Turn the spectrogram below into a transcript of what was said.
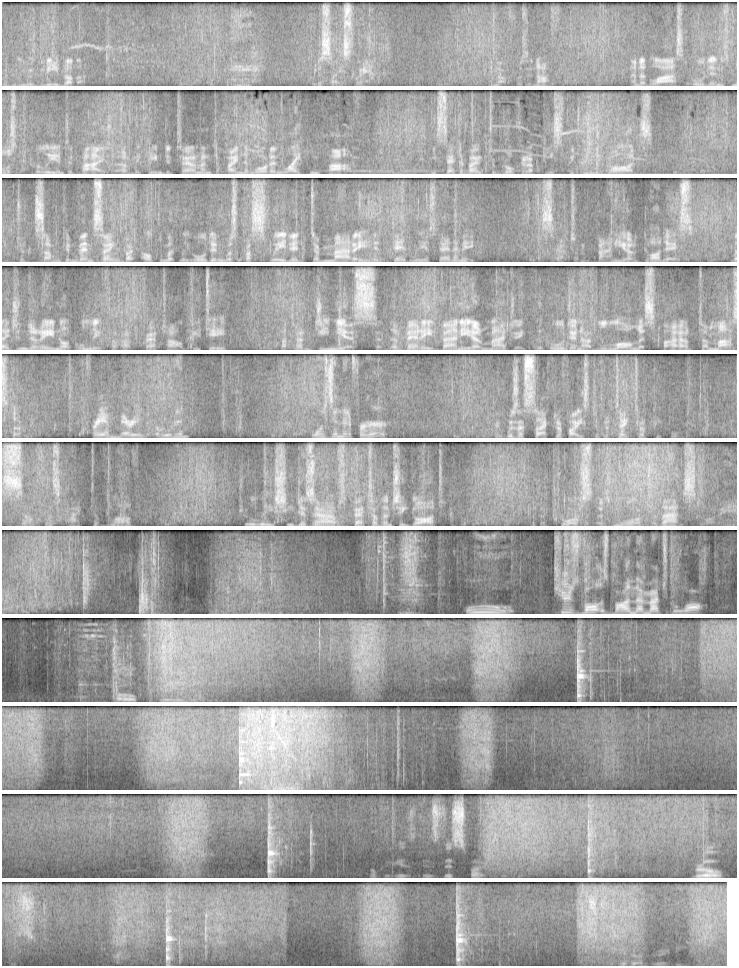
Wouldn't you agree, brother? Hmm. Precisely. Enough was enough. And at last, Odin's most brilliant advisor became determined to find a more enlightened path. He set about to broker a peace between the gods. It took some convincing, but ultimately Odin was persuaded to marry his deadliest enemy, a certain Vanir goddess, legendary not only for her fertile beauty, but her genius at the very Vanir magic that Odin had long aspired to master. Freya married Odin? What was in it for her? It was a sacrifice to protect her people, a selfless act of love. Truly, she deserves better than she got. But of course, there's more to that story. Ooh, Tyr's vault is behind that magical lock. Okay. Okay, is, is this part okay? Bro, just did it already.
